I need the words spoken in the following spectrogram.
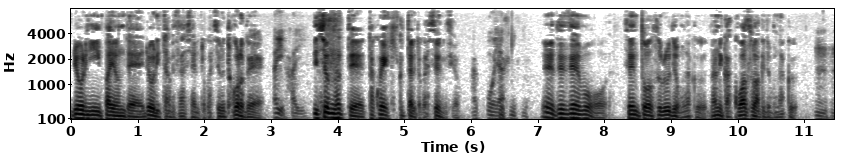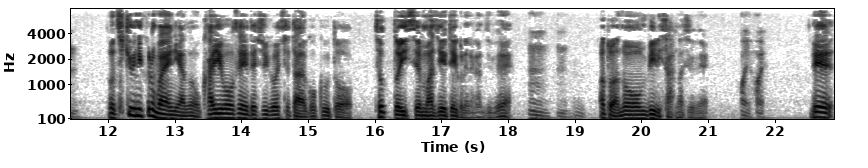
料理人いっぱい呼んで、料理食べさせたりとかしてるところで、はいはい。一緒になってたこ焼き食ったりとかしてるんですよ。発酵焼き。で全然もう、戦闘するでもなく、何か壊すわけでもなく、うんうん。その地球に来る前にあの、海王星で修行してた悟空と、ちょっと一戦交えてぐらいな感じでね、うんうん。あとはのんびりした話でね。はいはい。で、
